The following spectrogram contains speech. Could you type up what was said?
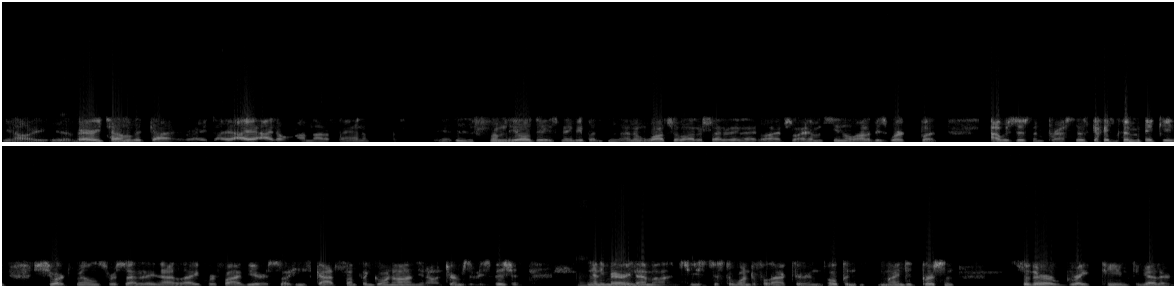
you know, a very talented guy, right? I, I, I don't, I'm not a fan of from the old days, maybe, but I don't watch a lot of Saturday Night Live, so I haven't seen a lot of his work. But I was just impressed. This guy's been making short films for Saturday Night Live for five years, so he's got something going on, you know, in terms of his vision. Mm-hmm. And he married Emma, and she's just a wonderful actor and open-minded person. So they're a great team together.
